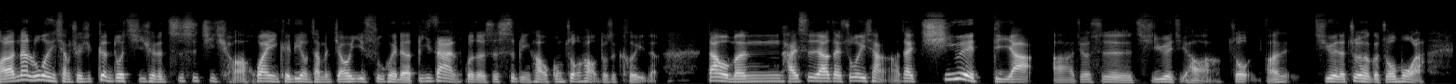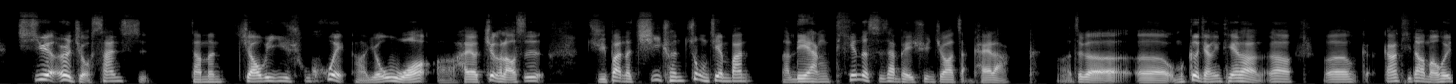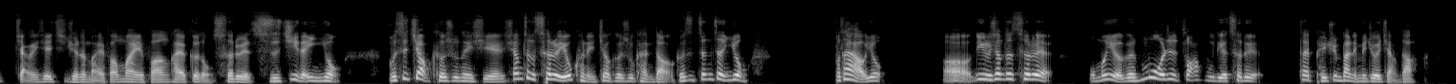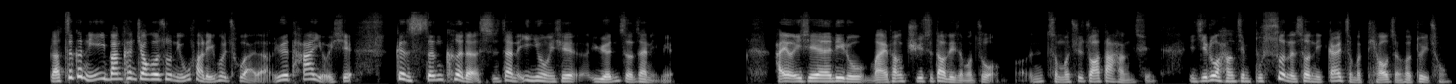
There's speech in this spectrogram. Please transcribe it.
好了，那如果你想学习更多期权的知识技巧啊，欢迎可以利用咱们交易艺术会的 B 站或者是视频号、公众号都是可以的。但我们还是要再说一下啊，在七月底啊啊，就是七月几号啊？周反正七月的最后一个周末了，七月二九三十，咱们交易艺术会啊，由我啊还有 Jack 老师举办的期权重剑班啊，两天的实战培训就要展开啦。啊，这个呃，我们各讲一天了。那呃，刚刚提到嘛，会讲一些期权的买方、卖方，还有各种策略实际的应用，不是教科书那些。像这个策略，有可能教科书看到，可是真正用不太好用哦。例如像这策略，我们有个末日抓蝴蝶策略，在培训班里面就会讲到。那这个你一般看教科书，你无法领会出来的，因为它有一些更深刻的实战的应用，一些原则在里面。还有一些，例如买方趋势到底怎么做，你怎么去抓大行情，以及如果行情不顺的时候，你该怎么调整和对冲？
